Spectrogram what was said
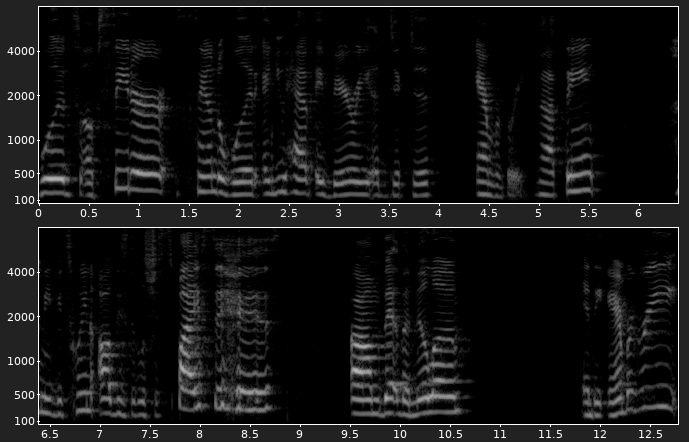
woods of cedar, sandalwood, and you have a very addictive ambergris. And I think, honey, between all these delicious spices, um, that vanilla and the ambergris,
